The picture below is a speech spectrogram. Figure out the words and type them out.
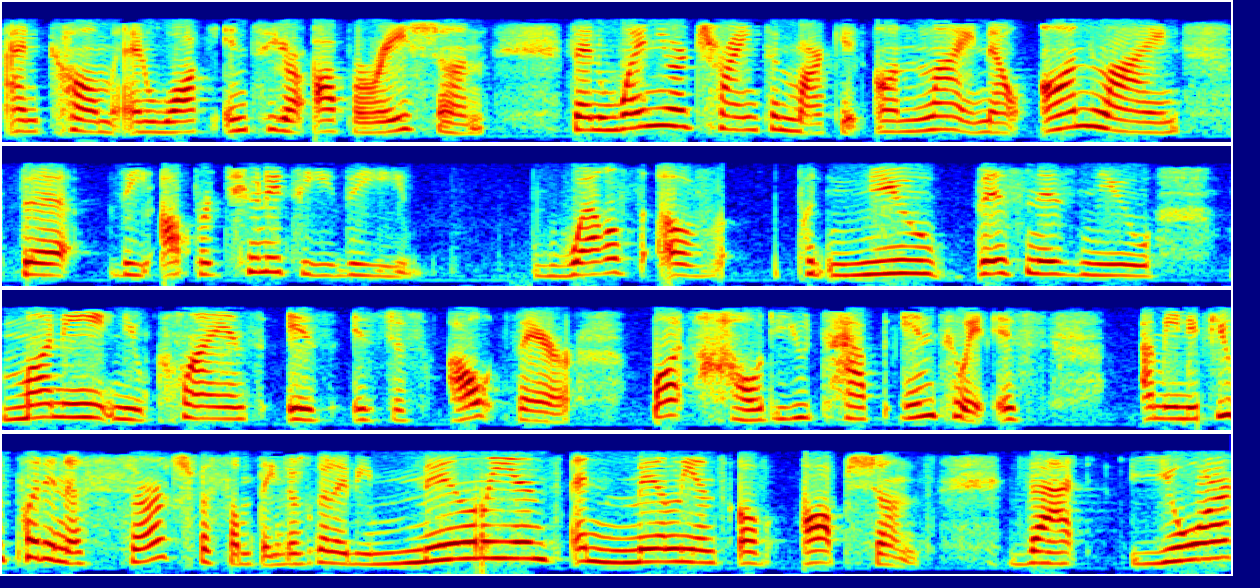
and come and walk into your operation than when you're trying to market online. Now, online, the the opportunity, the wealth of new business, new money, new clients is is just out there. But how do you tap into it? It's I mean, if you put in a search for something, there's going to be millions and millions of options that your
